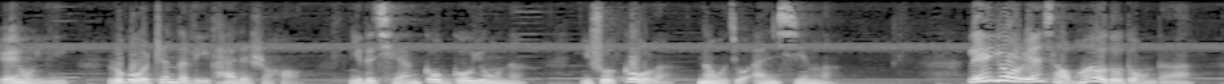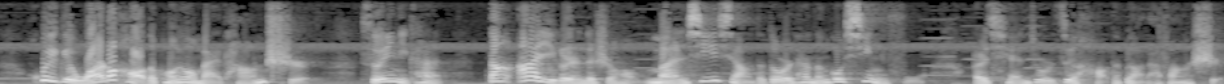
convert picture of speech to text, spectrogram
袁咏仪，如果我真的离开的时候，你的钱够不够用呢？你说够了，那我就安心了。连幼儿园小朋友都懂得。”会给玩的好的朋友买糖吃，所以你看，当爱一个人的时候，满心想的都是他能够幸福，而钱就是最好的表达方式。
